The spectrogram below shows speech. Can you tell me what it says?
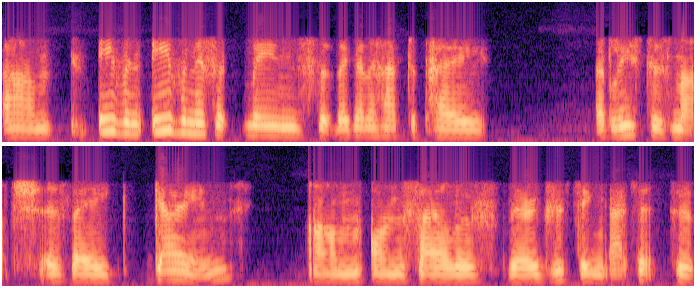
Um, even even if it means that they're going to have to pay at least as much as they gain um, on the sale of their existing asset to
